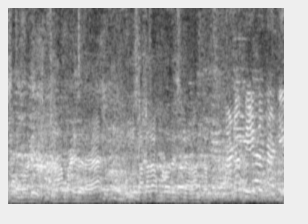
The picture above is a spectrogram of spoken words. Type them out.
ಸೊ ನೋಡಿ ಚೆನ್ನಾಗಿ ಮಾಡಿದ್ದಾರೆ ಫುಲ್ ಸಕಲಾಗಿ ಮಾಡೋರು ಸರ್ ಅಲಂಕಾರ ಹಣ ಬೇಗ ನಡಿ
